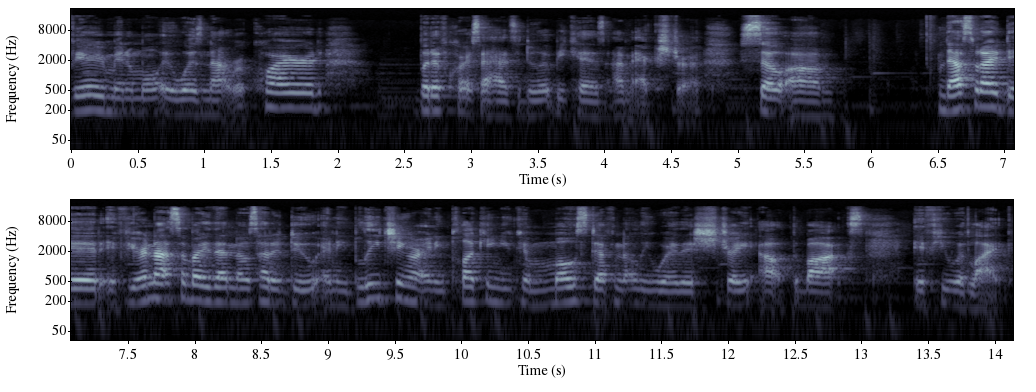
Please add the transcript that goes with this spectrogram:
very minimal it was not required but of course I had to do it because I'm extra so um that's what I did. If you're not somebody that knows how to do any bleaching or any plucking, you can most definitely wear this straight out the box if you would like.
